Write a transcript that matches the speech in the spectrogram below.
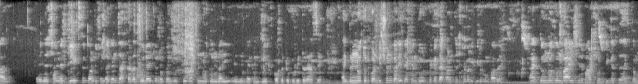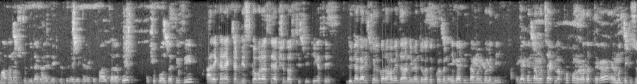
আর এই যে সামনে এর কন্ডিশন দেখেন, চাকাটা দুটাই তো নতুন, বুঝতেই পারছেন, নতুন গাড়ি। এই যে দেখেন ডিস্ক কতটুকু ভিতরে আছে। একদম নতুন কন্ডিশন গাড়ি, দেখেন দূর থেকে দেখানোর চেষ্টা করি কীরকম পাবে। একদম নতুন বাইশের ভার্সন ঠিক আছে? একদম মাথা নষ্ট দুটা গাড়ি দেখতেছেন, এই যেখানে একটা পালসার আছে। একশো পঞ্চাশ সিসি আর এখানে একটা ডিসকভার আছে একশো দশ সিসি ঠিক আছে? দুইটা গাড়ি সেল করা হবে, যারা নেবেন যোগাযোগ করবেন। এই গাড়িটির দাম আমি বলে দিই, এই গাড়িটির দাম হচ্ছে এক লক্ষ পনেরো হাজার টাকা। এর মধ্যে কিছু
